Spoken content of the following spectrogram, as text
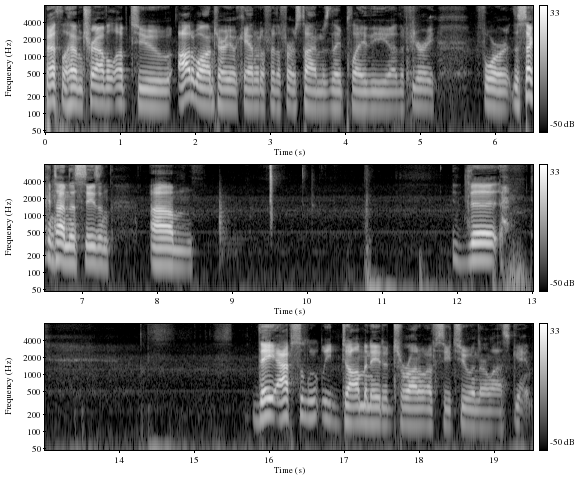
Bethlehem travel up to Ottawa, Ontario, Canada for the first time as they play the uh, the Fury for the second time this season. Um, the they absolutely dominated Toronto FC two in their last game.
